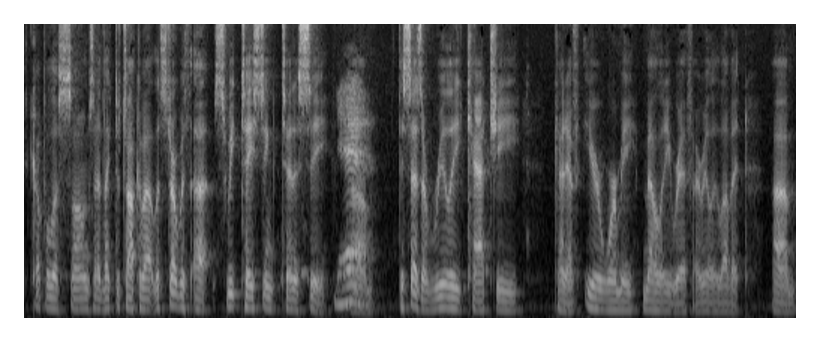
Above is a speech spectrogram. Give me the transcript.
a couple of songs I'd like to talk about. Let's start with uh, Sweet Tasting Tennessee. Yeah. Um, this has a really catchy, kind of earwormy melody riff. I really love it. Um,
